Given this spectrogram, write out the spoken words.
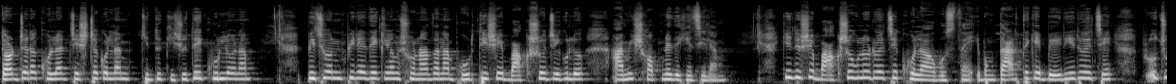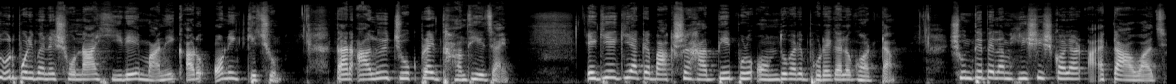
দরজাটা খোলার চেষ্টা করলাম, কিন্তু কিছুতেই খুললো না। পিছন ফিরে দেখলাম সোনাদানা ভর্তি সেই বাক্স যেগুলো আমি স্বপ্নে দেখেছিলাম। কিন্তু সে বাক্সগুলো রয়েছে খোলা অবস্থায় এবং তার থেকে বেরিয়ে রয়েছে প্রচুর পরিমাণে সোনা, হিরে, মানিক আরও অনেক কিছু। তার আলোয় চোখ প্রায় ধাঁধিয়ে যায়। এগিয়ে গিয়ে একটা বাক্সে হাত দিয়ে পুরো অন্ধকারে ভরে গেল ঘরটা। শুনতে পেলাম হিস হিস কলার একটা আওয়াজ।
